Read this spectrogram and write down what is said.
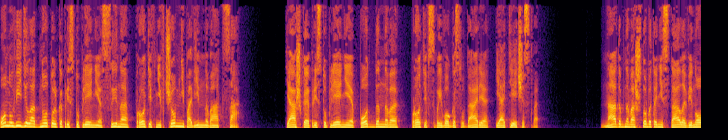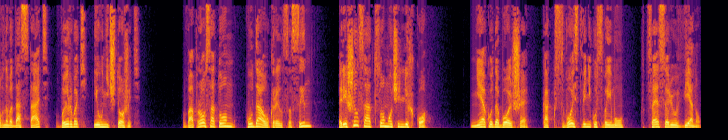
он увидел одно только преступление сына против ни в чем не повинного отца. Тяжкое преступление подданного – против своего государя и отечества. Надобно во что бы то ни стало виновного достать, вырвать и уничтожить. Вопрос о том, куда укрылся сын, решился отцом очень легко. Некуда больше, как к свойственнику своему, к цесарю в Вену.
